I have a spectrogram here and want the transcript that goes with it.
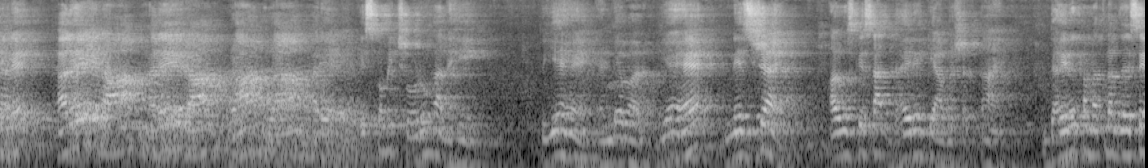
हरे हरे राम हरे राम राम राम हरे इसको मैं छोड़ूँगा नहीं। तो ये है एंडेवर ये है निश्चय। और उसके साथ धैर्य की आवश्यकता है। धैर्य का मतलब जैसे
